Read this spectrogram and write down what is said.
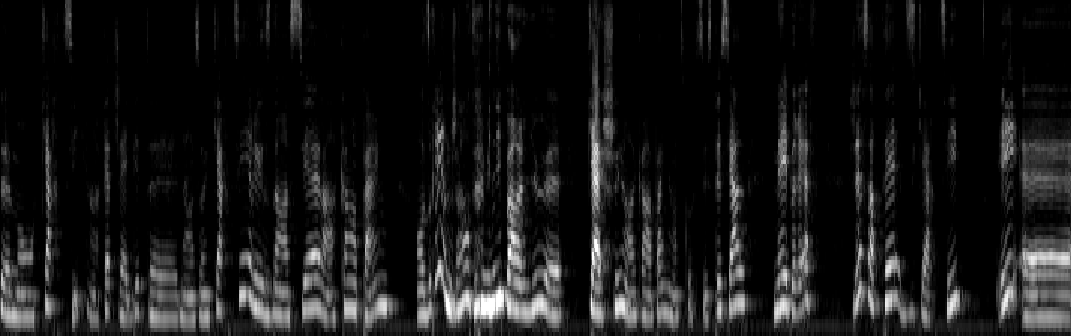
de mon quartier. En fait, j'habite euh, dans un quartier résidentiel en campagne. On dirait une genre de mini banlieue euh, cachée en campagne, en tout cas. C'est spécial. Mais bref, je sortais du quartier et euh,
